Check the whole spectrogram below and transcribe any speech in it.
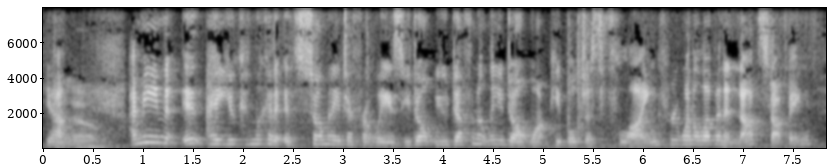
Yeah. You know. I mean, it, I, you can look at it in so many different ways. You don't, you definitely don't want people just flying through 111 and not stopping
